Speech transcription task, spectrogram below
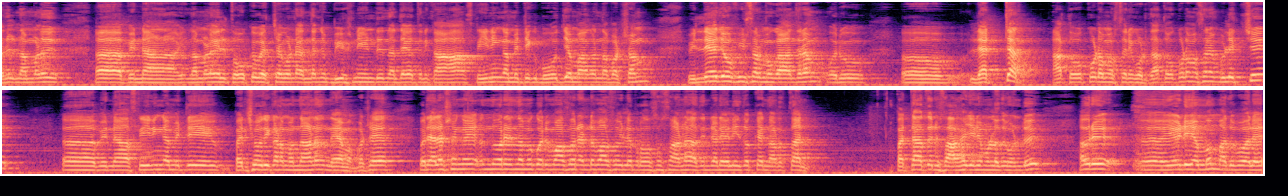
അതിൽ നമ്മൾ പിന്നെ നമ്മളിൽ തോക്ക് വെച്ചുകൊണ്ട് എന്തെങ്കിലും ഭീഷണി ഉണ്ട് എന്ന് അദ്ദേഹത്തിന് ആ സ്ക്രീനിങ് കമ്മിറ്റിക്ക് ബോധ്യമാകുന്ന പക്ഷം വില്ലേജ് ഓഫീസർ മുഖാന്തരം ഒരു ലെറ്റർ ആ തോക്കുടമസ്ഥന് കൊടുത്ത് ആ തോക്കുടമസ്ഥനെ വിളിച്ച് പിന്നെ സ്ക്രീനിങ് കമ്മിറ്റി പരിശോധിക്കണമെന്നാണ് നിയമം. പക്ഷേ ഒരു ഇലക്ഷൻ എന്ന് പറയുന്നത് നമുക്ക് ഒരു മാസം രണ്ട് മാസം വലിയ പ്രോസസ്സാണ് അതിന്റെ ഇടയിൽ ഇതൊക്കെ നടത്താൻ പറ്റാത്തൊരു സാഹചര്യമുള്ളത് കൊണ്ട് അവർ എ ഡി എമ്മും അതുപോലെ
